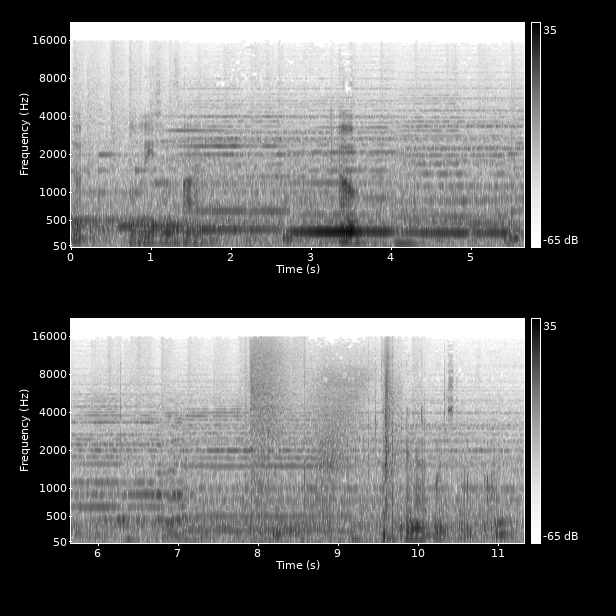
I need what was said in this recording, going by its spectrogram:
put all these on fire. Oh. And that it won't fire.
